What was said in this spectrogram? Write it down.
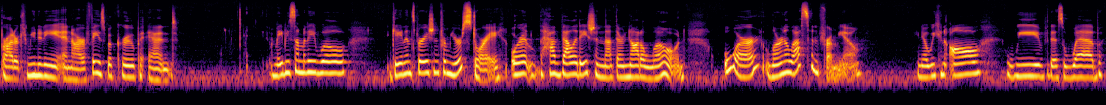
broader community in our Facebook group, and maybe somebody will gain inspiration from your story or have validation that they're not alone or learn a lesson from you. You know, we can all weave this web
